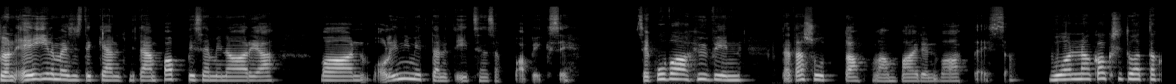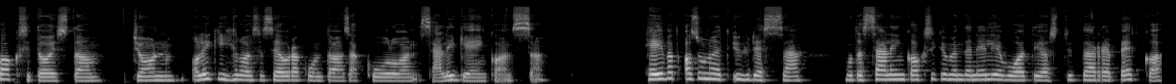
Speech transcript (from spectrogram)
John ei ilmeisesti käynyt mitään pappiseminaaria, vaan oli nimittänyt itsensä papiksi. Se kuvaa hyvin tätä sutta lampaiden vaatteissa. Vuonna 2012 John oli kihloissa seurakuntaansa kuuluvan Sally Gayn kanssa. He eivät asuneet yhdessä, mutta Sallyn 24-vuotias tytär Rebecca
